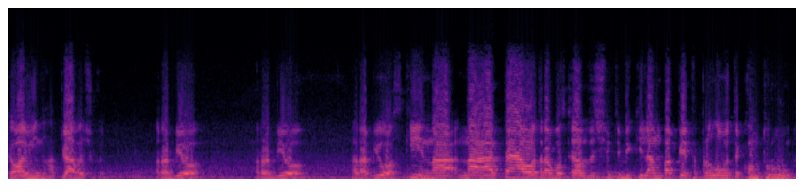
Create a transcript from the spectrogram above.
Каламінга, п'яточка. Рабіо. Рабіо. Рабіо, скинь на, на Тео треба сказати, зачем тобі Кілян Бапє та приловити контру.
